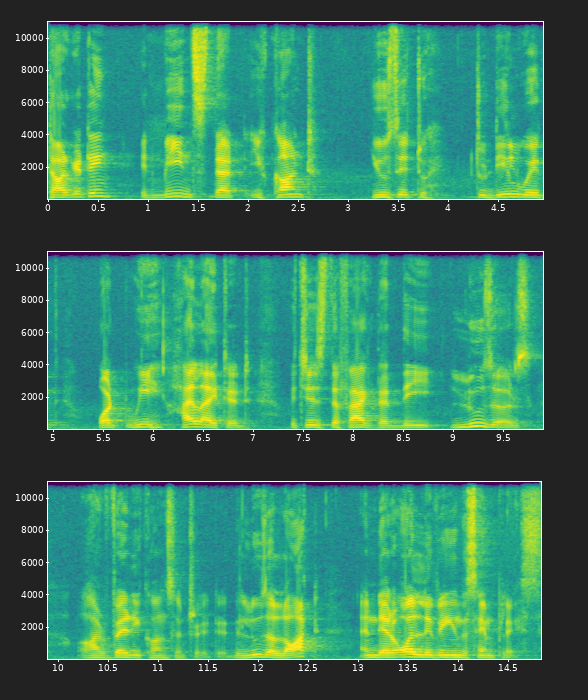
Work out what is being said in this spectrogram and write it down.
targeting, it means that you can't use it to, to deal with what we highlighted, which is the fact that the losers are very concentrated. They lose a lot and they're all living in the same place.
